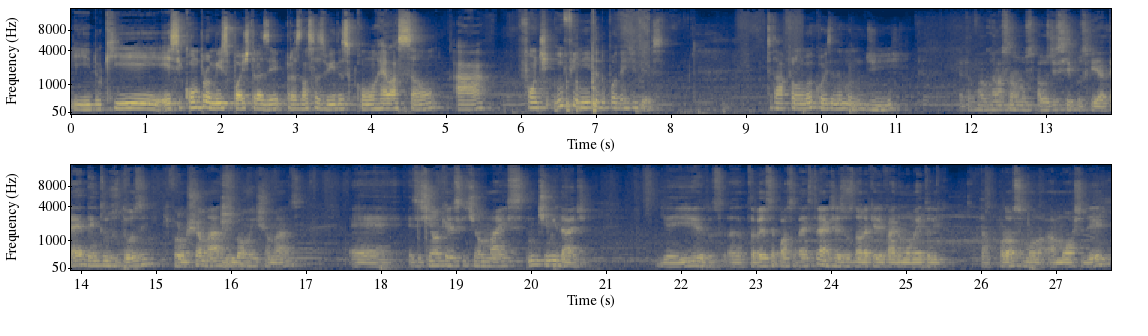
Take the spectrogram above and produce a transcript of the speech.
E do que esse compromisso pode trazer para as nossas vidas com relação à fonte infinita do poder de Deus. Tu tava falando alguma coisa, né, mano? De Eu estava falando com relação aos, aos discípulos, que até dentre os doze que foram chamados, igualmente chamados, é, existiam aqueles que tinham mais intimidade. E aí, talvez você possa até estranhar, Jesus na hora que ele vai no momento ali, está próximo à morte dele,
